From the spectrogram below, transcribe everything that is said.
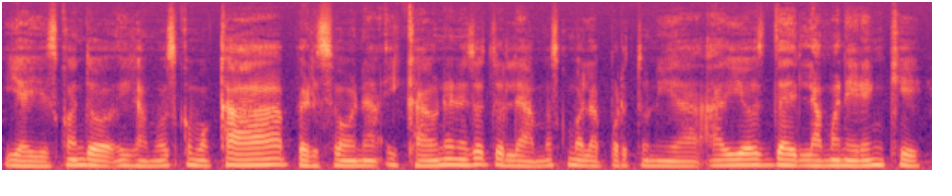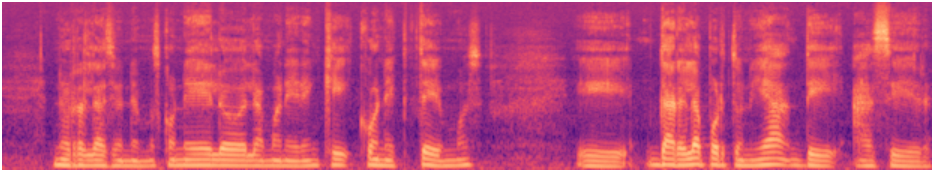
y ahí es cuando, digamos, como cada persona y cada uno de nosotros le damos como la oportunidad a Dios de la manera en que nos relacionemos con Él o de la manera en que conectemos, eh, darle la oportunidad de hacer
